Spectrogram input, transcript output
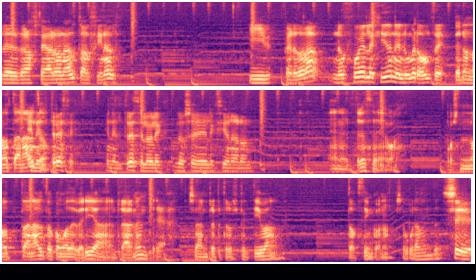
le draftearon alto al final. Y, perdona, no fue elegido en el número 11, Pero no tan en alto. el 13. En el 13 lo, ele- lo seleccionaron. En el 13, bueno, pues no tan alto como debería realmente. Ya. O sea, en retrospectiva, top 5, ¿no? Seguramente. Sí,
